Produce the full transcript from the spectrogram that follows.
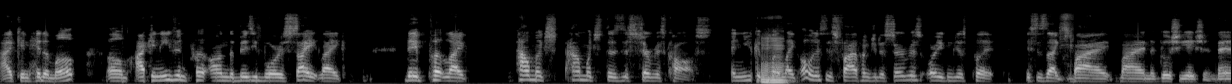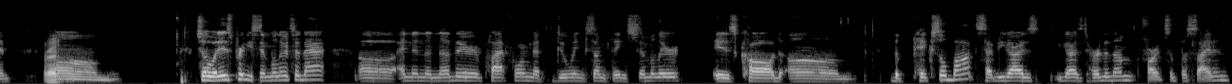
I can hit him up. Um, I can even put on the Busy Boys site like they put like how much how much does this service cost, and you can Mhm. put like oh this is five hundred a service, or you can just put this is like by by negotiation, man. Right. Um, so it is pretty similar to that. Uh, and then another platform that's doing something similar is called um the Pixel Bots. Have you guys you guys heard of them? Farts of Poseidon.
